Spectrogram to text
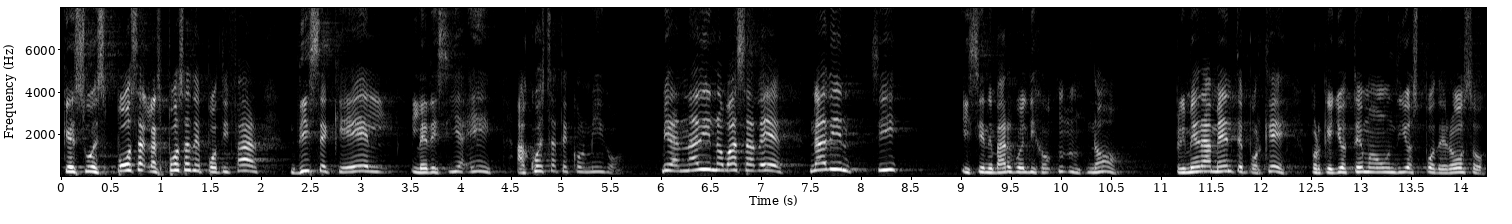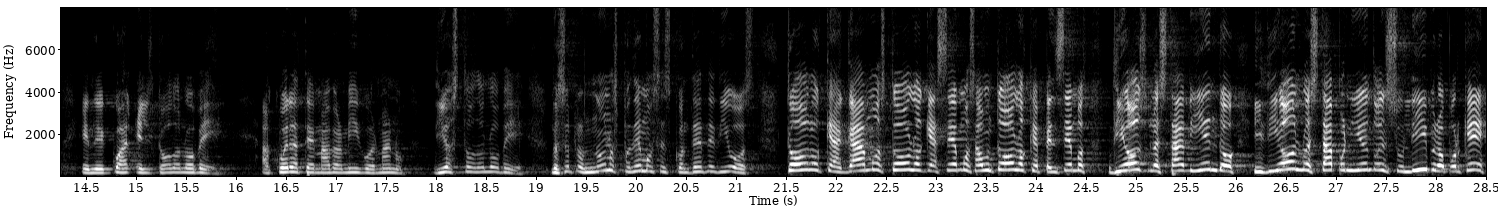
que su esposa, la esposa de Potifar, dice que él le decía, eh, acuéstate conmigo. Mira, nadie no va a saber, nadie, ¿sí? Y sin embargo él dijo, mm, mm, no, primeramente, ¿por qué? Porque yo temo a un Dios poderoso en el cual él todo lo ve. Acuérdate, amado amigo, hermano, Dios todo lo ve. Nosotros no nos podemos esconder de Dios. Todo lo que hagamos, todo lo que hacemos, aún todo lo que pensemos, Dios lo está viendo y Dios lo está poniendo en su libro. ¿Por qué?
